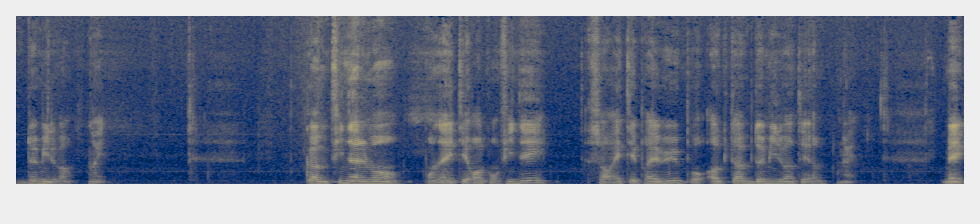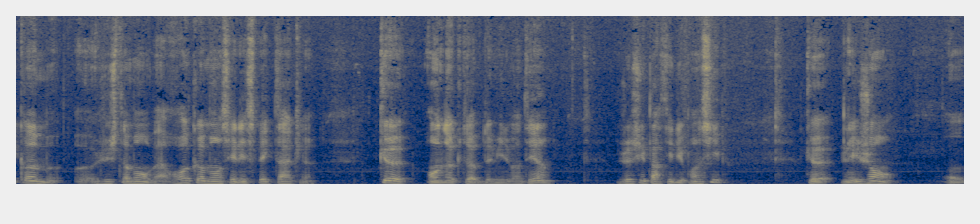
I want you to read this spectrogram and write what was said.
2020. Oui. Comme finalement on a été reconfiné, ça aurait été prévu pour octobre 2021. Oui. Mais comme euh, justement, on va recommencer les spectacles que en octobre 2021, je suis parti du principe que les gens ont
